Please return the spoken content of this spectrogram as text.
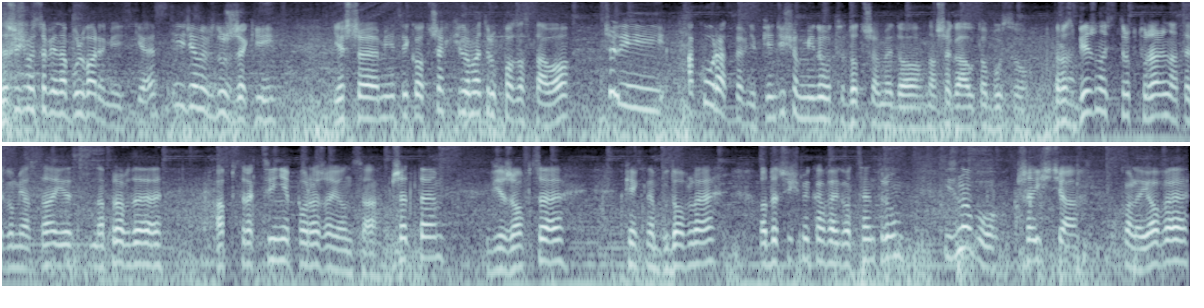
Zeszliśmy sobie na bulwary miejskie i idziemy wzdłuż rzeki. Jeszcze mniej więcej około 3 km pozostało, czyli akurat pewnie 50 minut dotrzemy do naszego autobusu. Rozbieżność strukturalna tego miasta jest naprawdę abstrakcyjnie porażająca. Przedtem wieżowce, piękne budowle, odeszliśmy kawałek od centrum i znowu przejścia kolejowe,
